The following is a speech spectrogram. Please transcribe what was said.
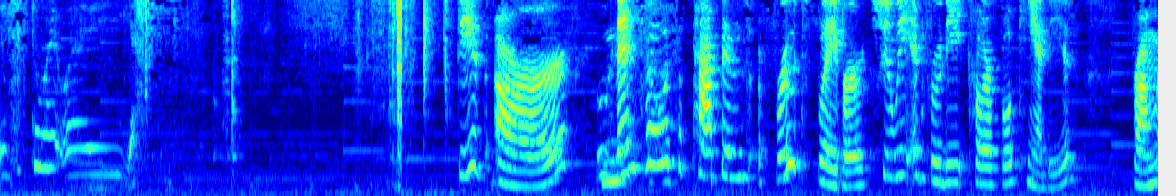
Is this the right way? Yes. These are Mentos Poppins fruit flavor, chewy and fruity, colorful candies from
